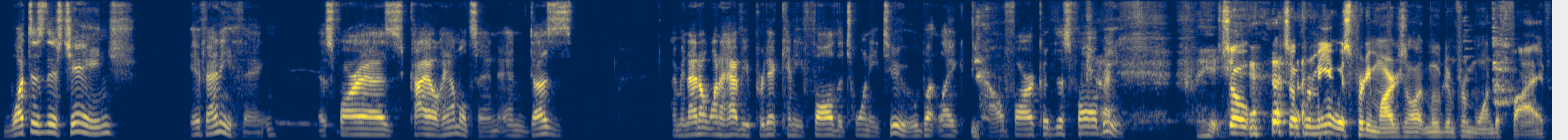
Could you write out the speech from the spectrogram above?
what does this change if anything, as far as Kyle Hamilton and does I mean, I don't want to have you predict can he fall to 22, but like how far could this fall be? So so for me it was pretty marginal. It moved him from 1 to 5.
